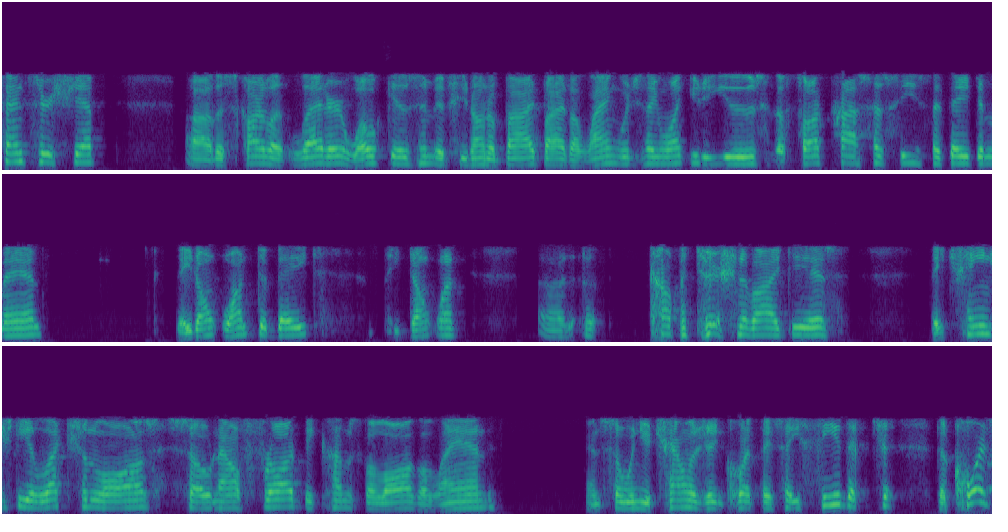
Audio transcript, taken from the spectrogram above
Censorship, uh, the Scarlet Letter, wokeism, if you don't abide by the language they want you to use, the thought processes that they demand. They don't want debate. They don't want Uh, uh, competition of ideas. They changed the election laws, so now fraud becomes the law of the land. And so when you challenge it in court, they say, see, the, the courts,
